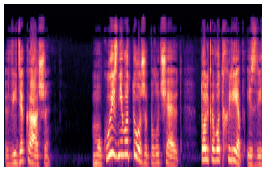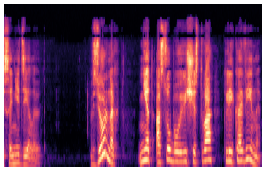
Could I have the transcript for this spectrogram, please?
в виде каши. Муку из него тоже получают, только вот хлеб из риса не делают. В зернах нет особого вещества клейковины,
